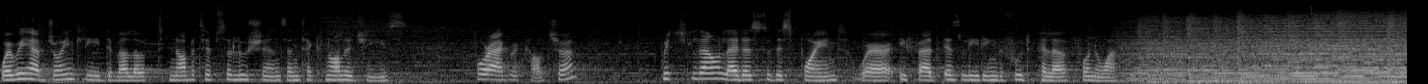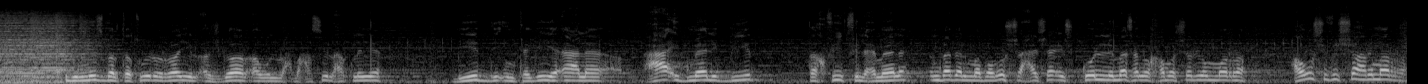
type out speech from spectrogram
where we have jointly developed innovative solutions and technologies for agriculture, which now led us to this point where IFAD is leading the food pillar for Nuafi. بالنسبة لتطوير الري الأشجار أو المحاصيل العقلية بيدي إنتاجية أعلى عائد مالي كبير تخفيض في العمالة بدل ما برش حشائش كل مثلا 15 يوم مرة هرش في الشهر مرة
